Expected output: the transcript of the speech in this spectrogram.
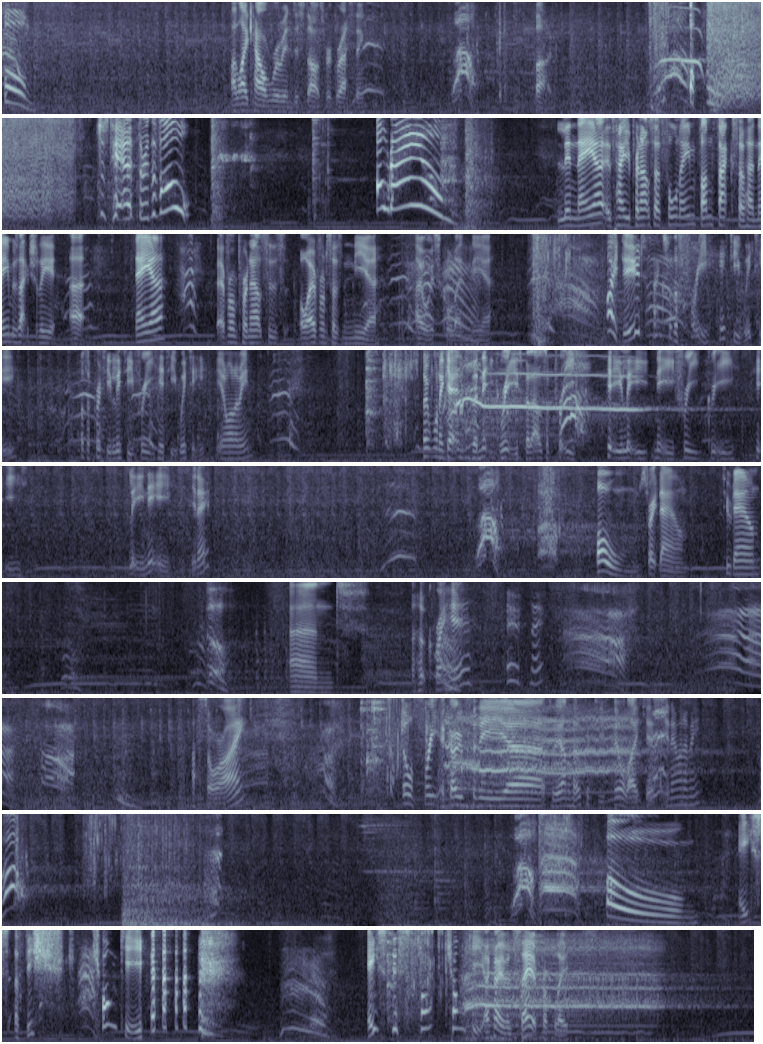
Boom! I like how Ruin just starts regressing. Bug. Just hit her through the vault! Oh, damn! Linnea is how you pronounce her full name. Fun fact, so her name is actually uh, Nea. But everyone pronounces, or everyone says Nia. I always call her Nia. Hi, dude. Thanks for the free hitty witty. That's a pretty litty free hitty witty. You know what I mean? Don't want to get into the nitty gritties, but that was a pretty hitty litty nitty free gritty hitty litty nitty. You know? Boom! Straight down. Two down. And a hook right here. No, no. That's alright. Feel free to go for the uh, to the unhook if you feel like it. You know what I mean? Ace a fish chonky. Ace fish chonky. I can't even say it properly.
